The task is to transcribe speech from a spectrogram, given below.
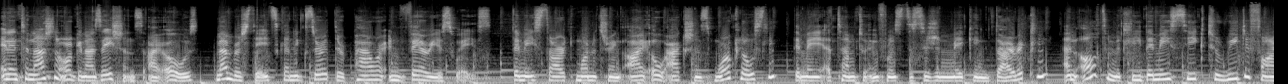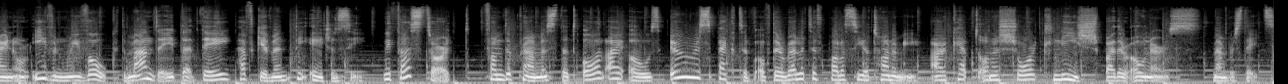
In international organizations, IOs, member states can exert their power in various ways. They may start monitoring IO actions more closely, they may attempt to influence decision making directly, and ultimately they may seek to redefine or even revoke the mandate that they have given the agency. We thus start from the premise that all IOs, irrespective of their relative policy autonomy, are kept on a short leash by their owners, member states,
